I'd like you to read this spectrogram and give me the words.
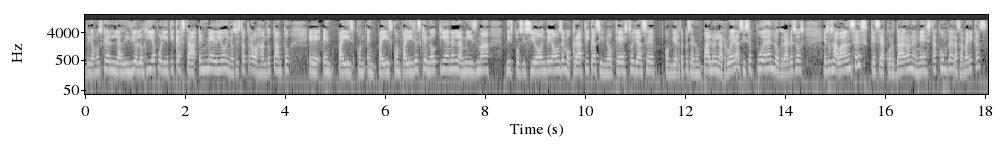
digamos que la ideología política está en medio y no se está trabajando tanto eh, en país con, en país con países que no tienen la misma disposición, digamos, democrática, sino que esto ya se convierte pues en un palo en la rueda. ¿Así se pueden lograr esos esos avances que se acordaron en esta cumbre de las Américas?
